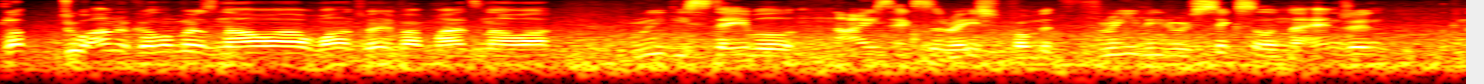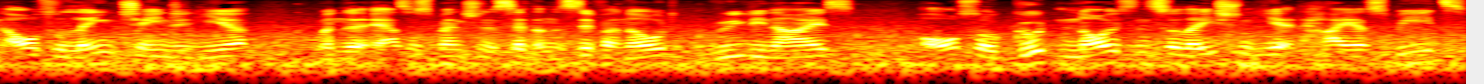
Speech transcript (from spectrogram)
Club 200 kilometers an hour, 125 miles an hour, really stable, nice acceleration from the 3 liter 6 cylinder engine and also lane changing here when the air suspension is set on the stiffer node, really nice. Also good noise insulation here at higher speeds.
